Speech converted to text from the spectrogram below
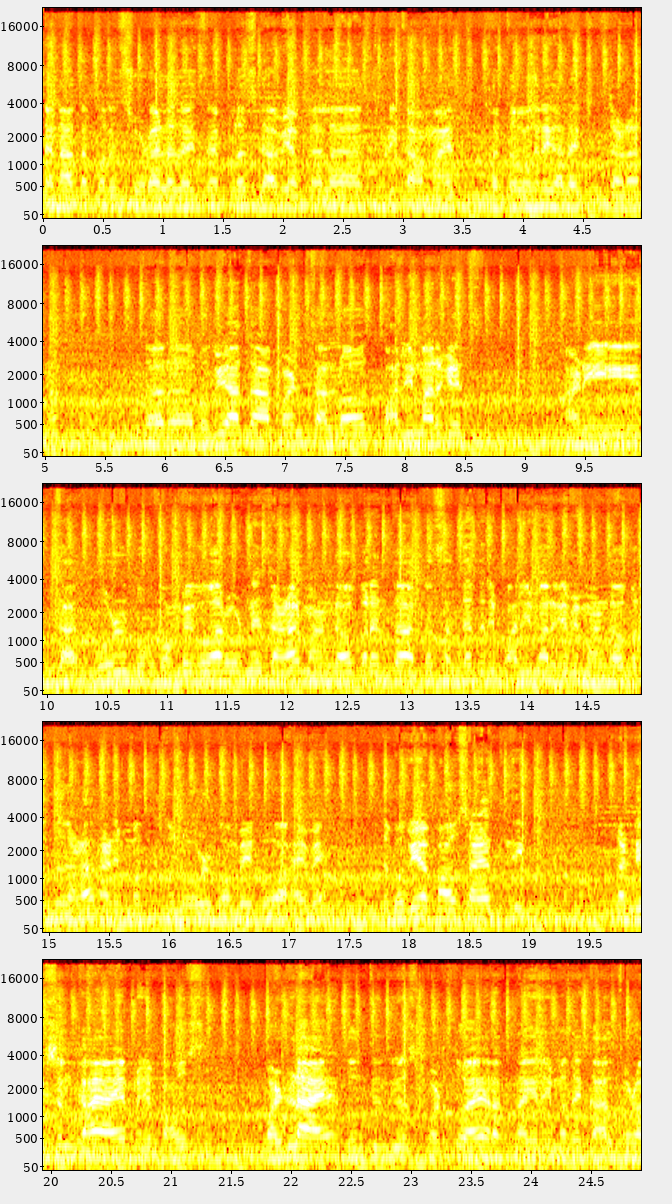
त्यांना आता परत सोडायला जायचं आहे प्लस गावी आपल्याला थोडी कामं आहेत. खतं वगैरे घालायची झाडांना. तर बघूया आता आपण चाललो आहोत पाली मार्गेच. आणि जा ओल्ड बॉम्बे गोवा रोडने जाणार माणगावपर्यंत आता सध्या तरी पाली मार्गे मी माणगावपर्यंत जाणार आणि मग तिथून ओल्ड बॉम्बे गोवा हायवे. तर बघूया पावसाळ्यातली कंडिशन काय आहे. म्हणजे पाऊस पडला आहे दोन तीन दिवस पडतो आहे. रत्नागिरीमध्ये काल थोडा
